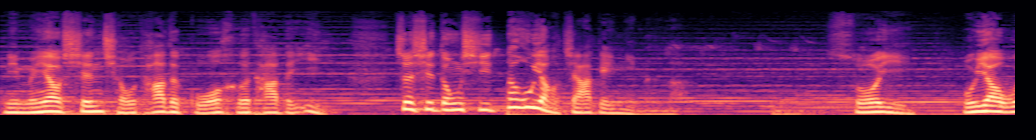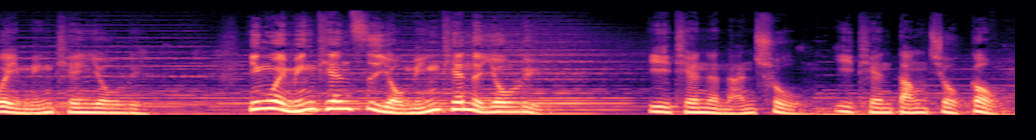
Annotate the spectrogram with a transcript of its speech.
你们要先求他的国和他的义，这些东西都要加给你们了。所以不要为明天忧虑，因为明天自有明天的忧虑。一天的难处，一天当就够了。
